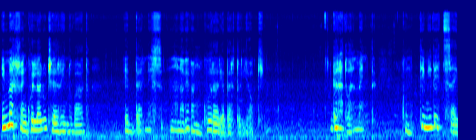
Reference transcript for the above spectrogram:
immerso in quella luce rinnovata, e Dennis non aveva ancora riaperto gli occhi. Gradualmente con timidezza e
